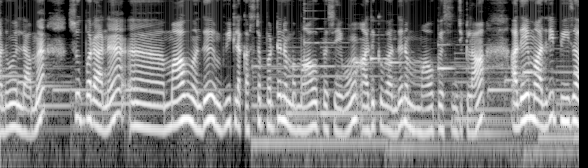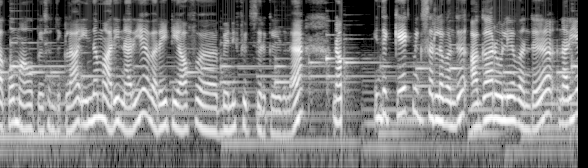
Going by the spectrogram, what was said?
அதுவும் இல்லாமல் சூப்பரான மாவு வந்து வீட்டில் கஷ்டப்பட்டு நம்ம மாவு பிசைவோம். அதுக்கு வந்து நம்ம மாவு பிசைஞ்சிக்கலாம். அதே மாதிரி பீஸாக்கும் மாவு பிசைஞ்சிக்கலாம். இந்த மாதிரி நிறைய வெரைட்டி ஆஃப் பெனிஃபிட்ஸ் இருக்குது இதில். நம் இந்த கேக் மிக்சரில் வந்து அகாரோலேயே வந்து நிறைய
